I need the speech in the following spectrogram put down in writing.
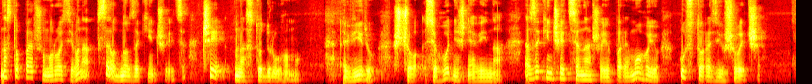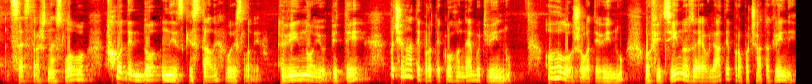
на 101 році вона все одно закінчується, чи на 102-му. Вірю, що сьогоднішня війна закінчиться нашою перемогою у сто разів швидше. Це страшне слово входить до низки сталих висловів. Війною піти, починати проти кого-небудь війну, оголошувати війну, офіційно заявляти про початок війни.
